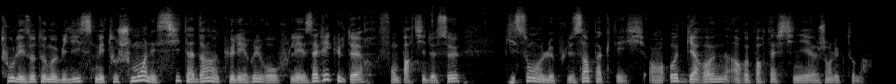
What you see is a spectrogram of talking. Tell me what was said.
tous les automobilistes, mais touche moins les citadins que les ruraux. Les agriculteurs font partie de ceux qui sont le plus impactés. En Haute-Garonne, un reportage signé Jean-Luc Thomas.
